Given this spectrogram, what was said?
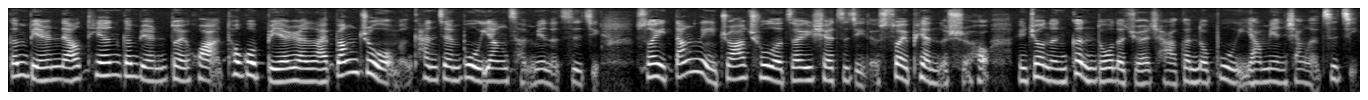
跟别人聊天、跟别人对话，透过别人来帮助我们看见不一样层面的自己。所以，当你抓出了这一些自己的碎片的时候，你就能更多的觉察更多不一样面向的自己。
